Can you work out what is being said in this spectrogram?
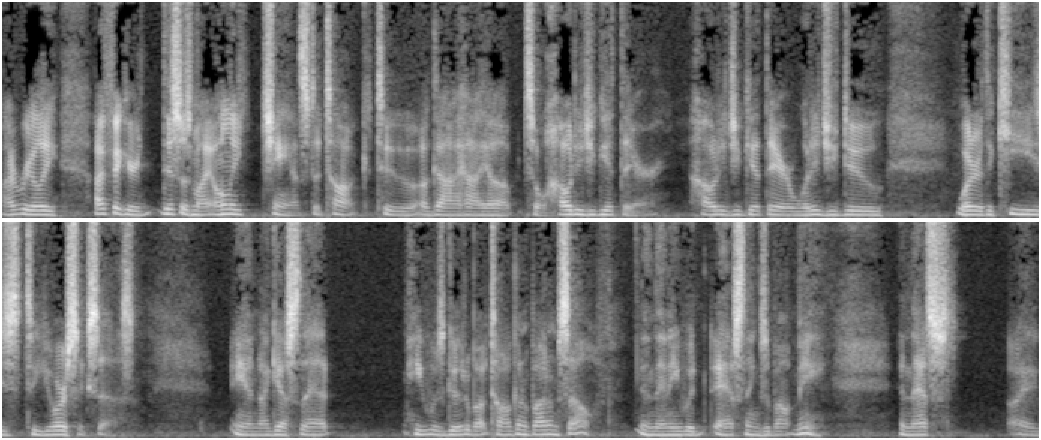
I really, I figured this is my only chance to talk to a guy high up. So, how did you get there? How did you get there? What did you do? What are the keys to your success? And I guess that he was good about talking about himself, and then he would ask things about me, and that's I,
